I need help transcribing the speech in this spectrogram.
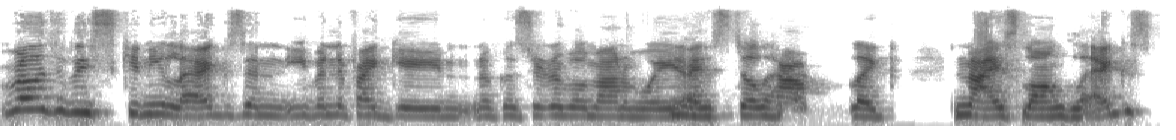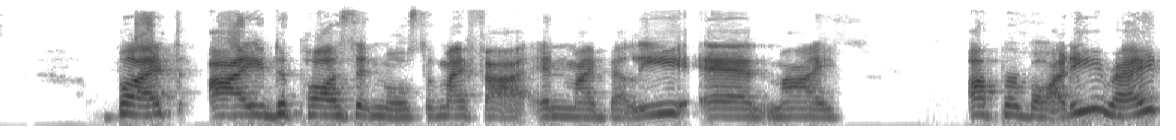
relatively skinny legs and even if i gain a considerable amount of weight yeah. i still have like nice long legs but i deposit most of my fat in my belly and my upper body right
